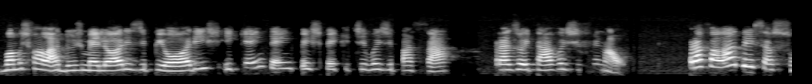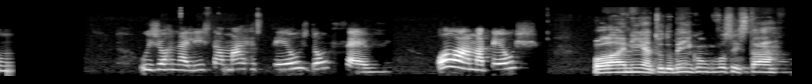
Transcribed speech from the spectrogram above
Vamos falar dos melhores e piores e quem tem perspectivas de passar para as oitavas de final. Para falar desse assunto, o jornalista Matheus Doncev. Olá, Matheus. Olá, Aninha, tudo bem? Como você está?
